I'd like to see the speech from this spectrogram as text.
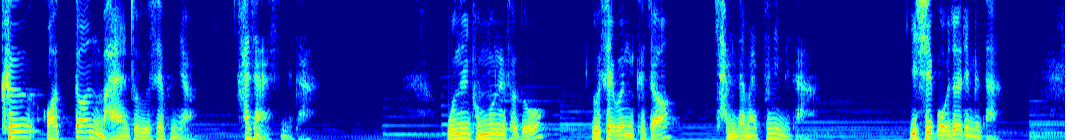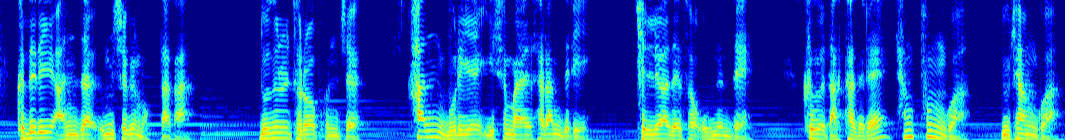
그 어떤 말도 요셉은요 하지 않습니다. 오늘 본문에서도 요셉은 그저 잠잠할 뿐입니다. 25절입니다. 그들이 앉아 음식을 먹다가 눈을 들어 본즉 한 무리의 이스마엘 사람들이 길르앗에서 오는데 그 낙타들의 향품과 유향과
